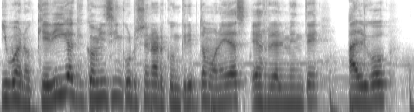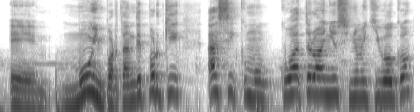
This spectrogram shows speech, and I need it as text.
Y bueno, que diga que comienza a incursionar con criptomonedas es realmente algo eh, muy importante porque hace como cuatro años, si no me equivoco,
